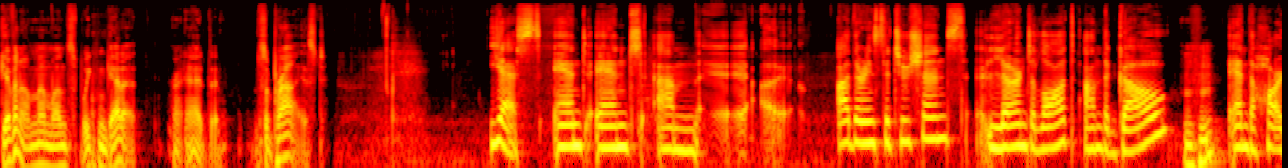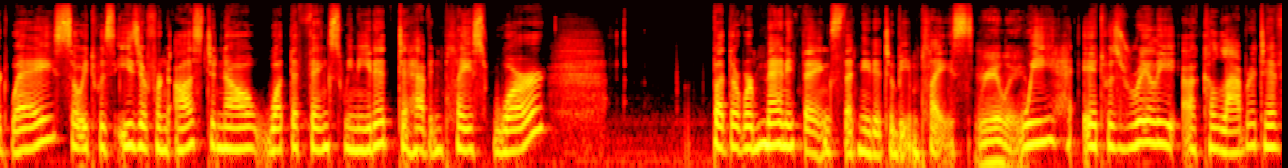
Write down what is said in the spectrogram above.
giving them and once we can get it? Right? I'm surprised. Yes, and and um, other institutions learned a lot on the go mm-hmm. and the hard way. So it was easier for us to know what the things we needed to have in place were. But there were many things that needed to be in place. Really? We it was really a collaborative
